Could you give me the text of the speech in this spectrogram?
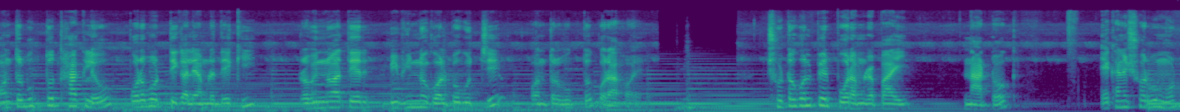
অন্তর্ভুক্ত থাকলেও পরবর্তীকালে আমরা দেখি রবীন্দ্রনাথের বিভিন্ন গল্পগুচ্ছে অন্তর্ভুক্ত করা হয়। ছোট গল্পের পর আমরা পাই নাটক। এখানে সর্বমোট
